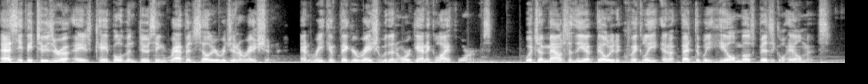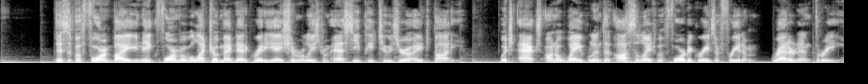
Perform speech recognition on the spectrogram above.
SCP-208 is capable of inducing rapid cellular regeneration and reconfiguration within organic lifeforms, which amounts to the ability to quickly and effectively heal most physical ailments. This is performed by a unique form of electromagnetic radiation released from SCP-208's body, which acts on a wavelength that oscillates with 4 degrees of freedom, rather than 3.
